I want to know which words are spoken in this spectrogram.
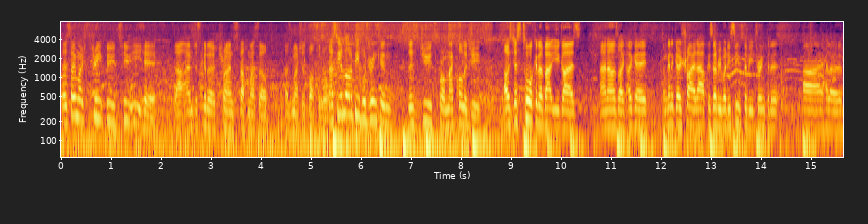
there's so much street food to eat here that I'm just gonna try and stuff myself as much as possible. I see a lot of people drinking this juice from Macology. I was just talking about you guys, and I was like, okay, I'm gonna go try it out because everybody seems to be drinking it. Hi, hello,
